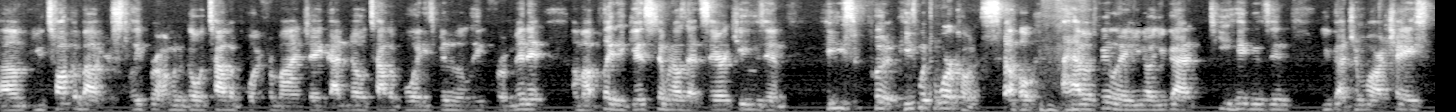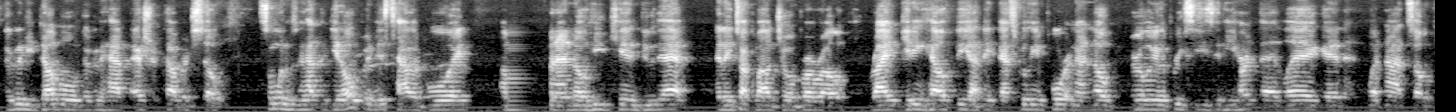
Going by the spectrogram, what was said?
Um, you talk about your sleeper. I'm going to go with Tyler Boyd for mine, Jake. I know Tyler Boyd. He's been in the league for a minute. Um, I played against him when I was at Syracuse, and he's put he's went to work on us. So I have a feeling, you know, you got Tee Higgins in, you got Ja'Marr Chase. They're going to be double. They're going to have extra coverage. So someone who's going to have to get open is Tyler Boyd. Um, and I know he can do that and they talk about Joe Burrow, right? Getting healthy. I think that's really important. I know earlier in the preseason he hurt that leg and whatnot. So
